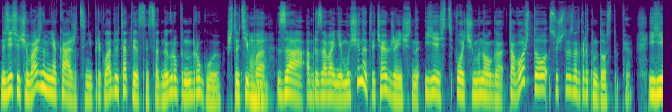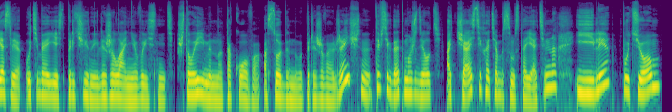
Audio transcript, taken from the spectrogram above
Но здесь очень важно, мне кажется, не прикладывать ответственность с одной группы на другую. Что типа Мгм. за образование мужчин отвечают женщины. Есть очень много того, что существует в открытом доступе. И если у тебя есть причины или желание выяснить, что именно такого особенного переживают женщины, ты всегда это можешь делать отчасти хотя бы самостоятельно или путем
